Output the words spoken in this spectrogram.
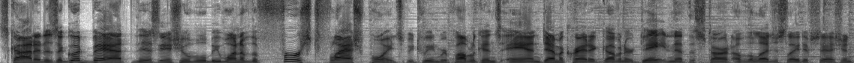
Scott, it is a good bet. This issue will be one of the first flashpoints between Republicans and Democratic Governor Dayton at the start of the legislative session.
